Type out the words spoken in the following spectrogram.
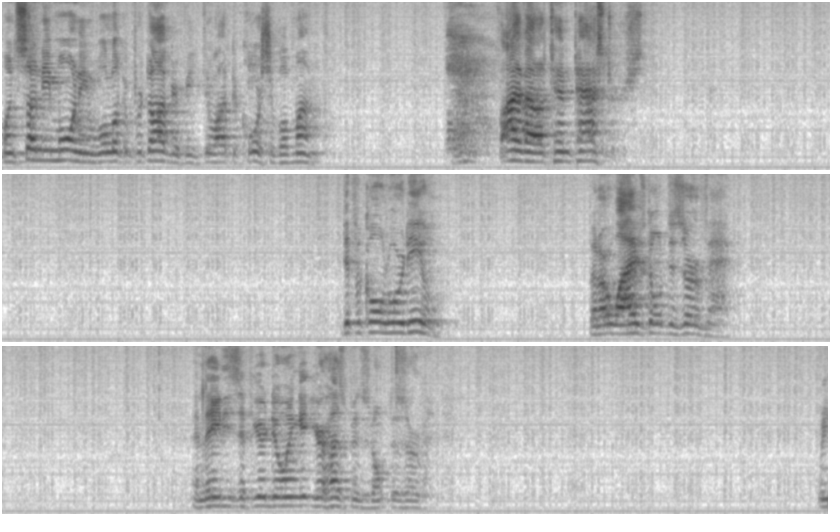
on Sunday morning, we'll look at pornography throughout the course of a month. Five out of ten pastors. Difficult ordeal. But our wives don't deserve that. And ladies, if you're doing it, your husbands don't deserve it. We,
